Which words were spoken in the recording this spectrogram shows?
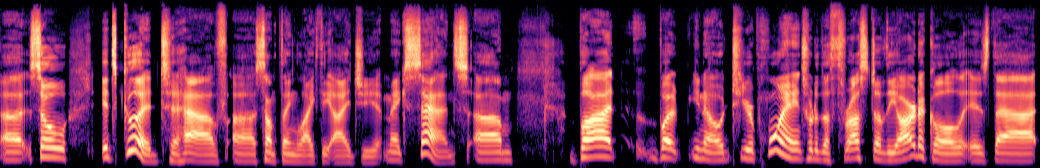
Uh, so it's good to have uh, something like the IG. It makes sense. Um, but but you know, to your point, sort of the thrust of the article is that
